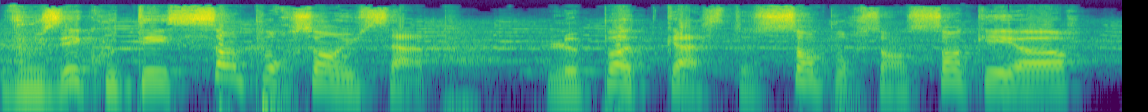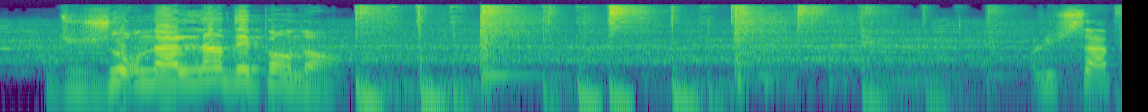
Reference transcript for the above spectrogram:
Vous écoutez 100% USAP, le podcast 100% sans Kéor du journal L'Indépendant. L'USAP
